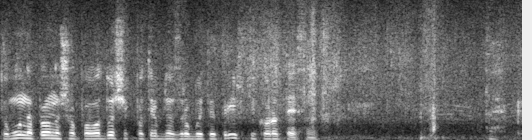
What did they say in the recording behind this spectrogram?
тому напевно, що поводочок потрібно зробити трішки коротесенький. Так.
